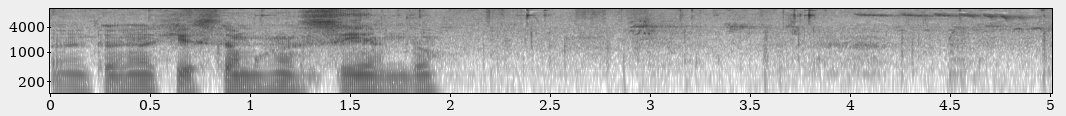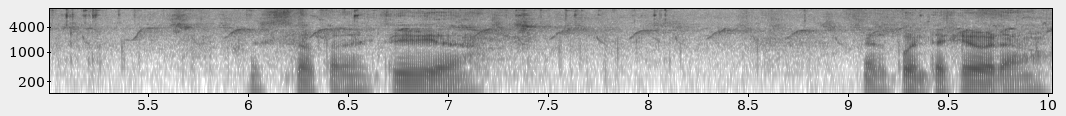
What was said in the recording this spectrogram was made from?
Entonces aquí estamos haciendo esta otra actividad. El puente quebrado.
